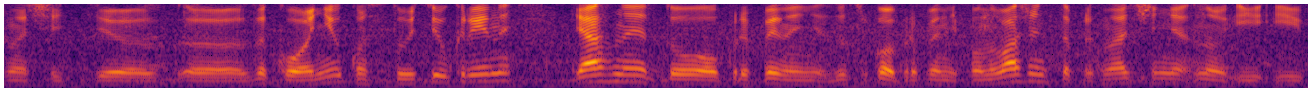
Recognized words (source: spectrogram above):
значить е, е, законів Конституції України тягне до припинення дострокового припинення повноважень та призначення. Ну і, і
